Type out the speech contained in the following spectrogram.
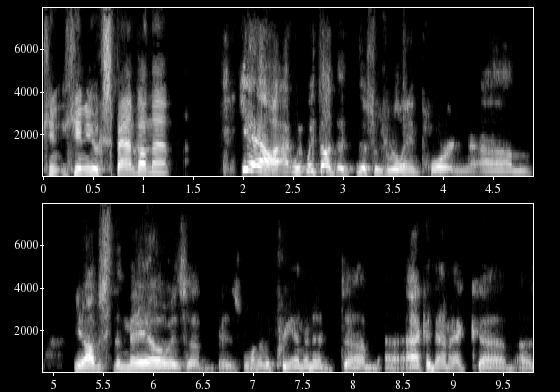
Can can you expand on that? Yeah, we, we thought that this was really important. Um, you know, obviously the Mayo is a is one of the preeminent um, uh, academic uh, uh,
